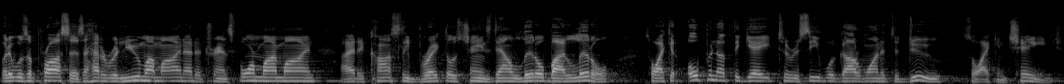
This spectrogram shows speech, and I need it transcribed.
but it was a process. I had to renew my mind. I had to transform my mind. I had to constantly break those chains down little by little so I could open up the gate to receive what God wanted to do so I can change.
